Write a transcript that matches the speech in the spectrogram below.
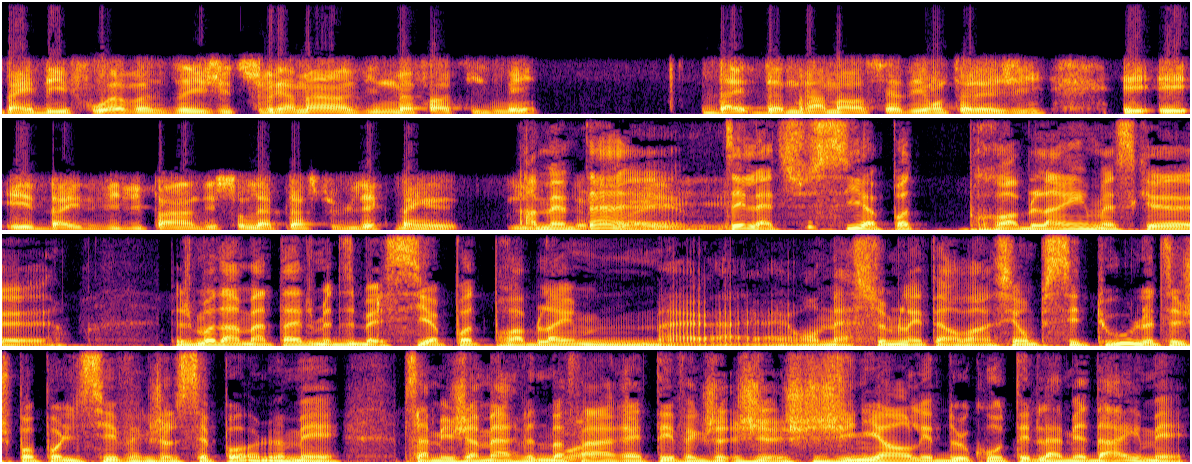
ben des fois, va se dire, j'ai-tu vraiment envie de me faire filmer? de me ramasser à des ontologies et, et d'être vilipendé sur la place publique, ben en même temps, tu sais, là-dessus, s'il n'y a pas de problème, est-ce que... Moi, dans ma tête, je me dis, ben, s'il n'y a pas de problème, ben, on assume l'intervention, puis c'est tout. Là, tu sais, je suis pas policier, fait que je le sais pas, là, mais ça m'est jamais arrivé de me faire arrêter, fait que j'ignore les deux côtés de la médaille, mais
